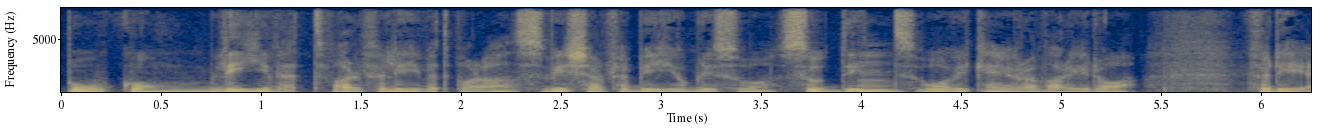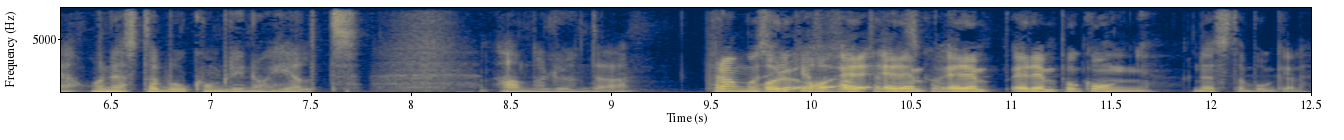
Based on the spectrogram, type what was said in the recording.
bok om livet. Varför livet bara svischar förbi och blir så suddigt Mm. och vad vi kan göra varje dag för det. Och nästa bok kommer bli något helt annorlunda. Framgångsrika har, är, författare är, den, är, den, är den på gång, nästa bok eller?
